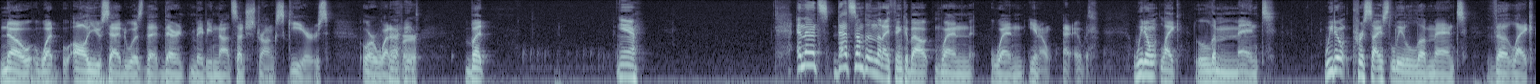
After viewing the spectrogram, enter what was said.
no, what all you said was that they're maybe not such strong skiers or whatever. Right. But yeah. And that's that's something that I think about when when, you know, we don't like lament we don't precisely lament the like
